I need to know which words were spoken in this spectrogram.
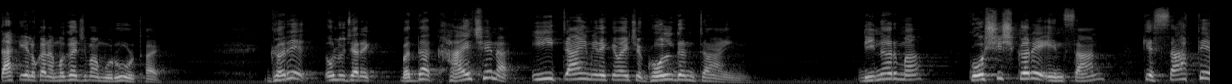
તાકે એ લોકોના મગજમાં મુરૂર થાય. ઘરે ઓલું જ્યારે બધા ખાય છે ને એ ટાઈમ એને કહેવાય છે ગોલ્ડન ટાઈમ ડિનરમાં કોશિશ કરે ઇન્સાન કે સાથે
